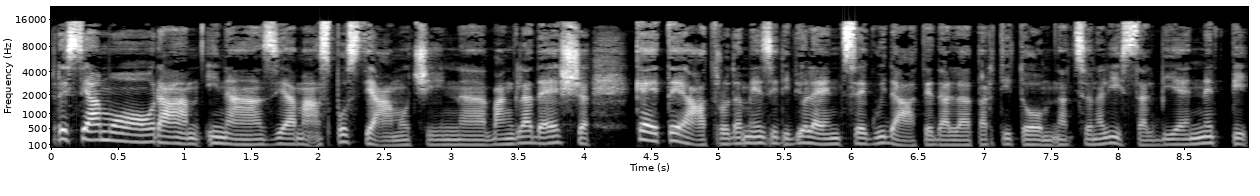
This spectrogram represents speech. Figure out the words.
Restiamo ora in Asia, ma spostiamoci in Bangladesh, che è teatro da mesi di violenze guidate dal partito nazionalista, il BNP,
